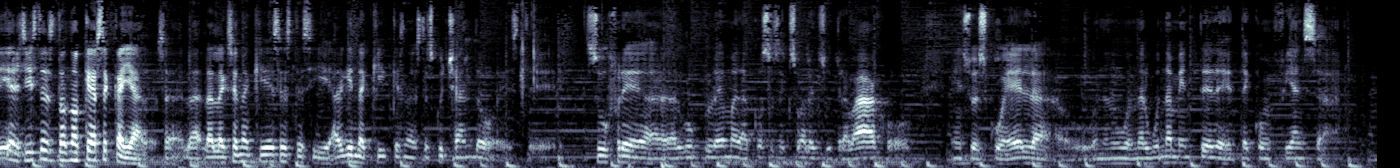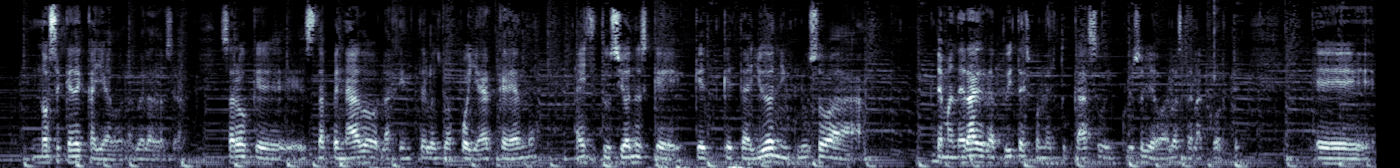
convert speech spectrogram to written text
Sí, el chiste es no, quedarse callado. O sea, la, la lección aquí es este, si alguien de aquí que nos está escuchando este, sufre algún problema de acoso sexual en su trabajo, en su escuela o en, en alguna mente de, de confianza, no se quede callado, la verdad. O sea, es algo que está penado, la gente los va a apoyar, créanme. Hay instituciones que, que, que te ayudan incluso a, de manera gratuita, exponer tu caso, incluso llevarlo hasta la corte. Eh,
